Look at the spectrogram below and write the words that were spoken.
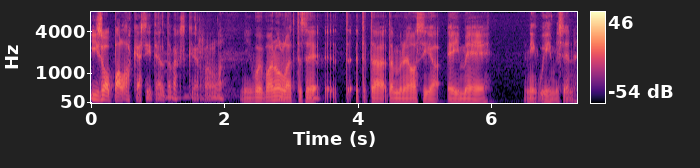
iso pala käsiteltäväksi kerralla. Niin voi vaan olla, että, se, että, että tämmöinen asia ei mene niin kuin ihmisen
